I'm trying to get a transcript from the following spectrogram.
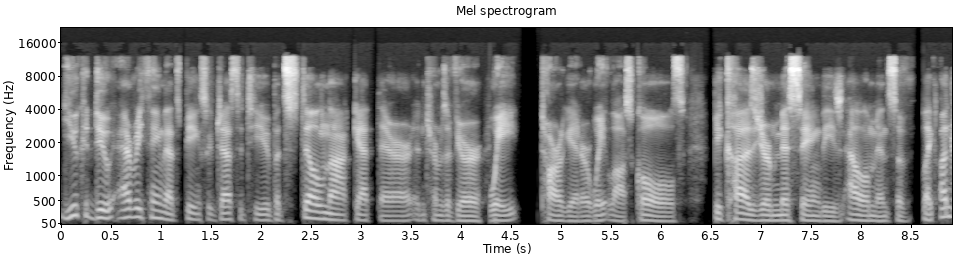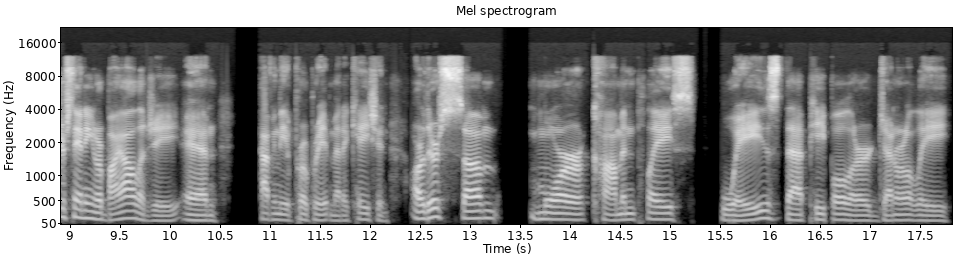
you could do everything that's being suggested to you but still not get there in terms of your weight target or weight loss goals because you're missing these elements of like understanding your biology and having the appropriate medication. Are there some more commonplace ways that people are generally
